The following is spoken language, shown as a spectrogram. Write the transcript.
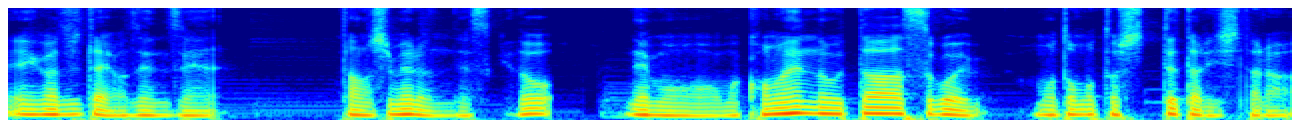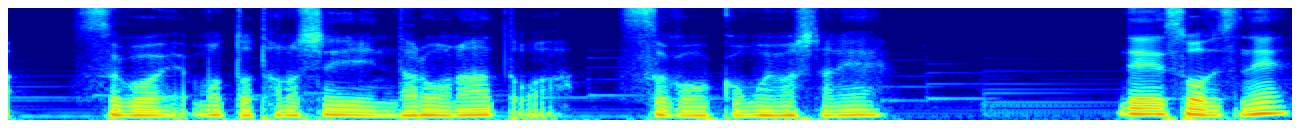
映画自体は全然楽しめるんですけど、でも、まあ、この辺の歌すごいもともと知ってたりしたらすごいもっと楽しいんだろうなとはすごく思いましたね。で、そうですね。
